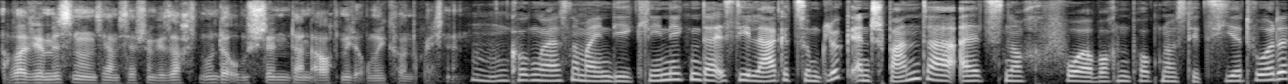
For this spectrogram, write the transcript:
Aber wir müssen uns, Sie haben es ja schon gesagt, unter Umständen dann auch mit Omikron rechnen. Mhm, gucken wir erst nochmal in die Kliniken. Da ist die Lage zum Glück entspannter, als noch vor Wochen prognostiziert wurde.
